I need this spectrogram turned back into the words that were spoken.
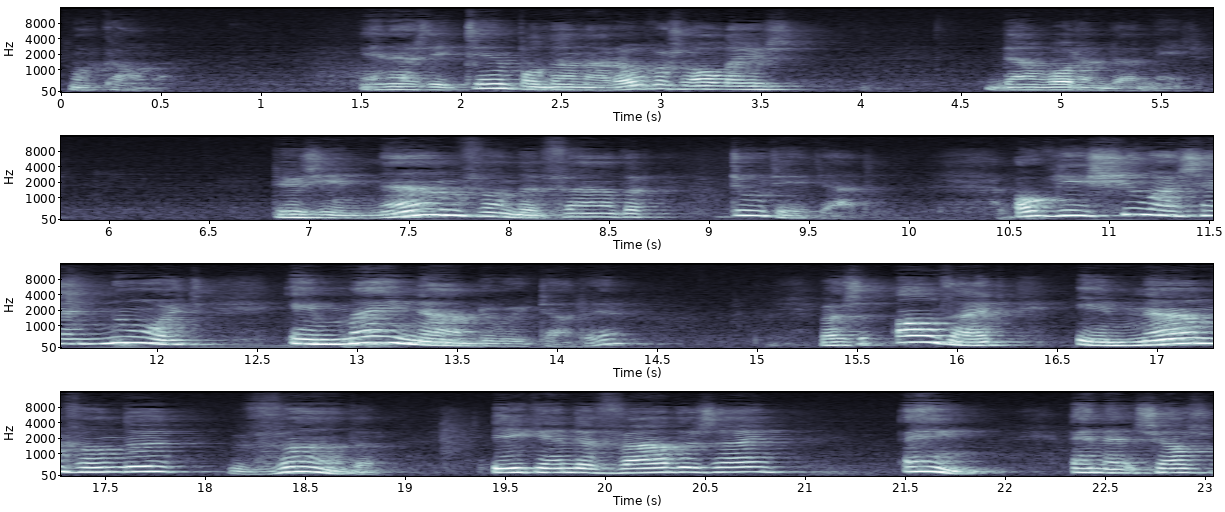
moet komen. En als die tempel dan naar overzol is, dan wordt hem dat niet. Dus in naam van de Vader doet hij dat. Ook Yeshua zei nooit, in mijn naam doe ik dat. Hè? Was altijd in naam van de Vader. Ik en de Vader zijn één. En zelfs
